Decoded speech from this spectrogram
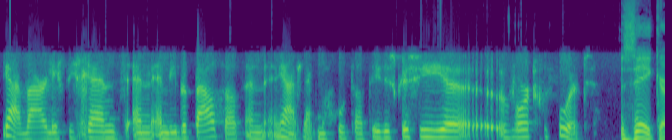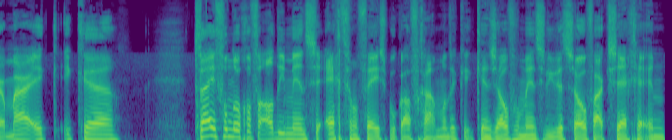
ja, waar ligt die grens en, en wie bepaalt dat? En, en ja, het lijkt me goed dat die discussie uh, wordt gevoerd. Zeker, maar ik, ik uh, twijfel nog of al die mensen echt van Facebook afgaan. Want ik, ik, ken zoveel mensen die dat zo vaak zeggen... en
